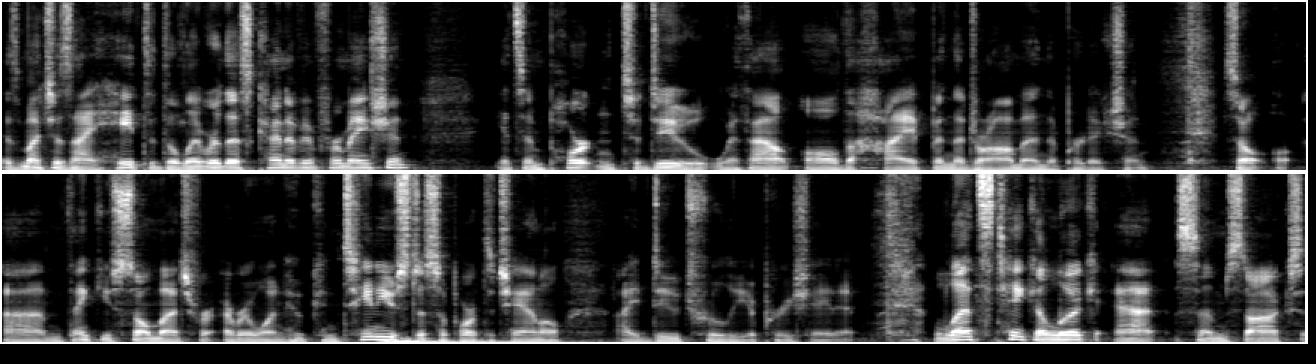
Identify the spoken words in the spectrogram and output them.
as much as I hate to deliver this kind of information, it's important to do without all the hype and the drama and the prediction. So um, thank you so much for everyone who continues to support the channel. I do truly appreciate it. Let's take a look at some stocks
